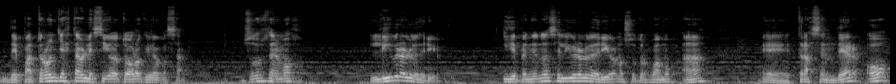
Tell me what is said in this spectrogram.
de patrón ya establecido de todo lo que iba a pasar. Nosotros tenemos libre albedrío. Y dependiendo de ese libre albedrío, nosotros vamos a eh, trascender o.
